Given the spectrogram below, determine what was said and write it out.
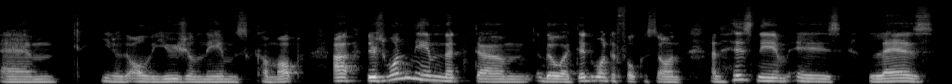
um, you know, all the usual names come up. Uh, there's one name that, um, though, I did want to focus on, and his name is Les,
